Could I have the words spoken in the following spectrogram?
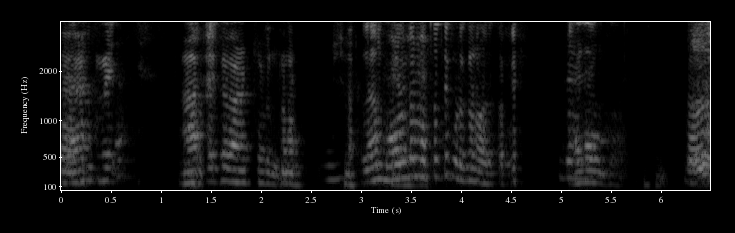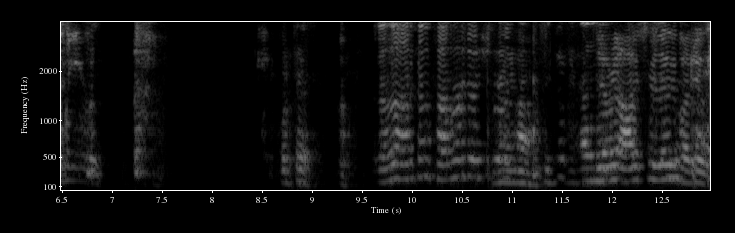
ബാറ്ററി ആർക്കൊക്കെ കണക്ട് കൊടുക്കണം എല്ലാം മോളുടെ മൊത്തത്തിൽ കൊടുക്കണോ അതൊക്കെ അത്. ആർക്കാണ് സാറിനോട് ചോദിച്ചിട്ടുള്ളത്? ആവശ്യമില്ലെങ്കിൽ പറയുക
